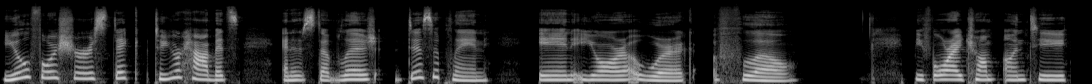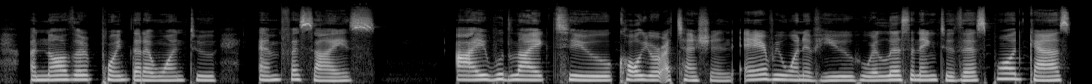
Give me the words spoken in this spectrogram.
you'll for sure stick to your habits and establish discipline in your work flow. Before I jump onto another point that I want to emphasize, I would like to call your attention, every one of you who are listening to this podcast.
